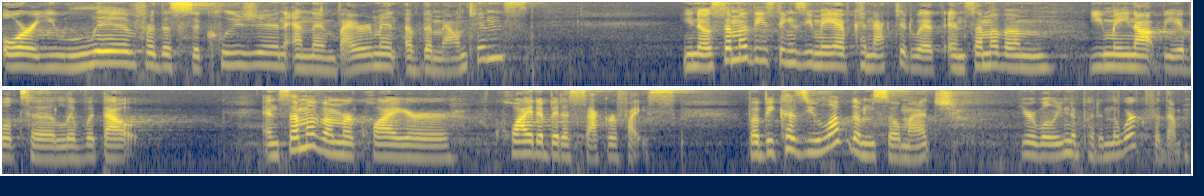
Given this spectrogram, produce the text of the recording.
or you live for the seclusion and the environment of the mountains. You know, some of these things you may have connected with, and some of them you may not be able to live without. And some of them require quite a bit of sacrifice. But because you love them so much, you're willing to put in the work for them.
